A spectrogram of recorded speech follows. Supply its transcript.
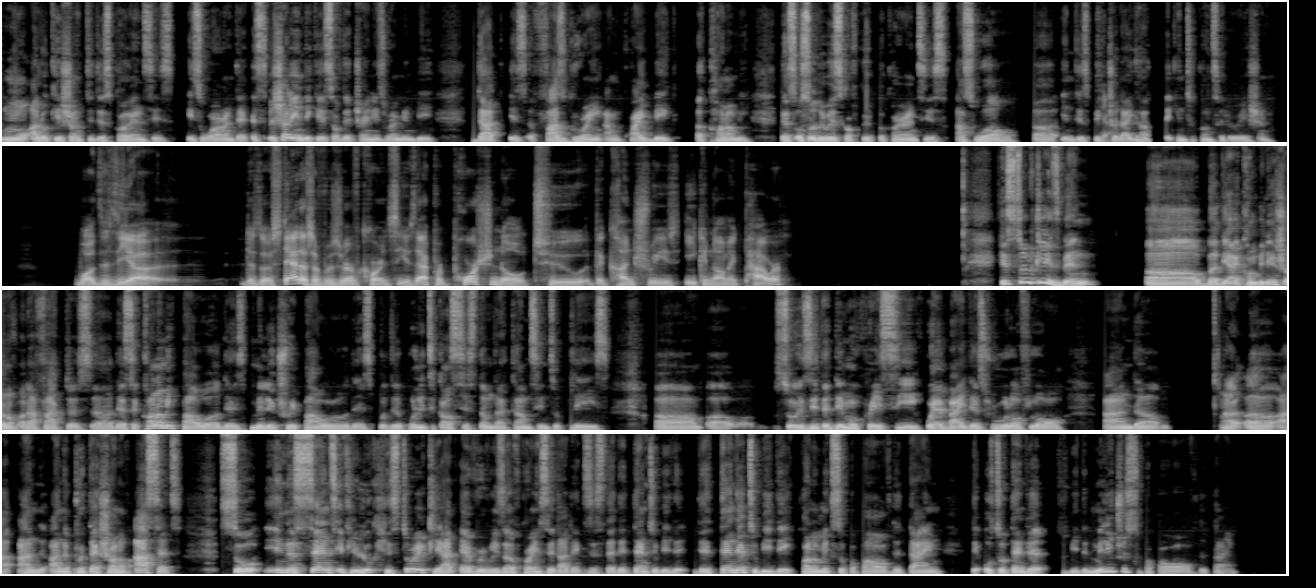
more allocation to these currencies is warranted, especially in the case of the Chinese renminbi, that is a fast growing and quite big economy. There's also the risk of cryptocurrencies as well uh, in this picture yeah. that you have to take into consideration. Well, does the uh, does the status of reserve currency is that proportional to the country's economic power? Historically, it's been, uh, but there are a combination of other factors. Uh, there's economic power, there's military power, there's the political system that comes into place. Um, uh, so, is it a democracy whereby there's rule of law and um, uh, uh, and and the protection of assets? So, in a sense, if you look historically at every reserve currency that existed, they tend to be the, they tended to be the economic superpower of the time. They also tended to be the military superpower of the time.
